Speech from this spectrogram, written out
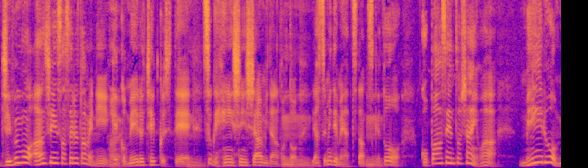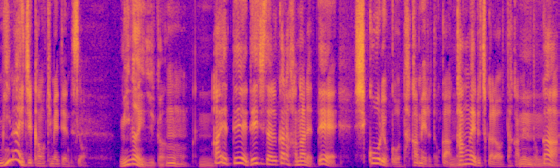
自分を安心させるために結構メールチェックして、すぐ返信しちゃうみたいなことを休みでもやってたんですけど、うん、5%社員はメールを見ない時間を決めてるんですよ。見ない時間、うん。うん、あえてデジタルから離れて思考力を高めるとか、うん、考える力を高めるとか、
